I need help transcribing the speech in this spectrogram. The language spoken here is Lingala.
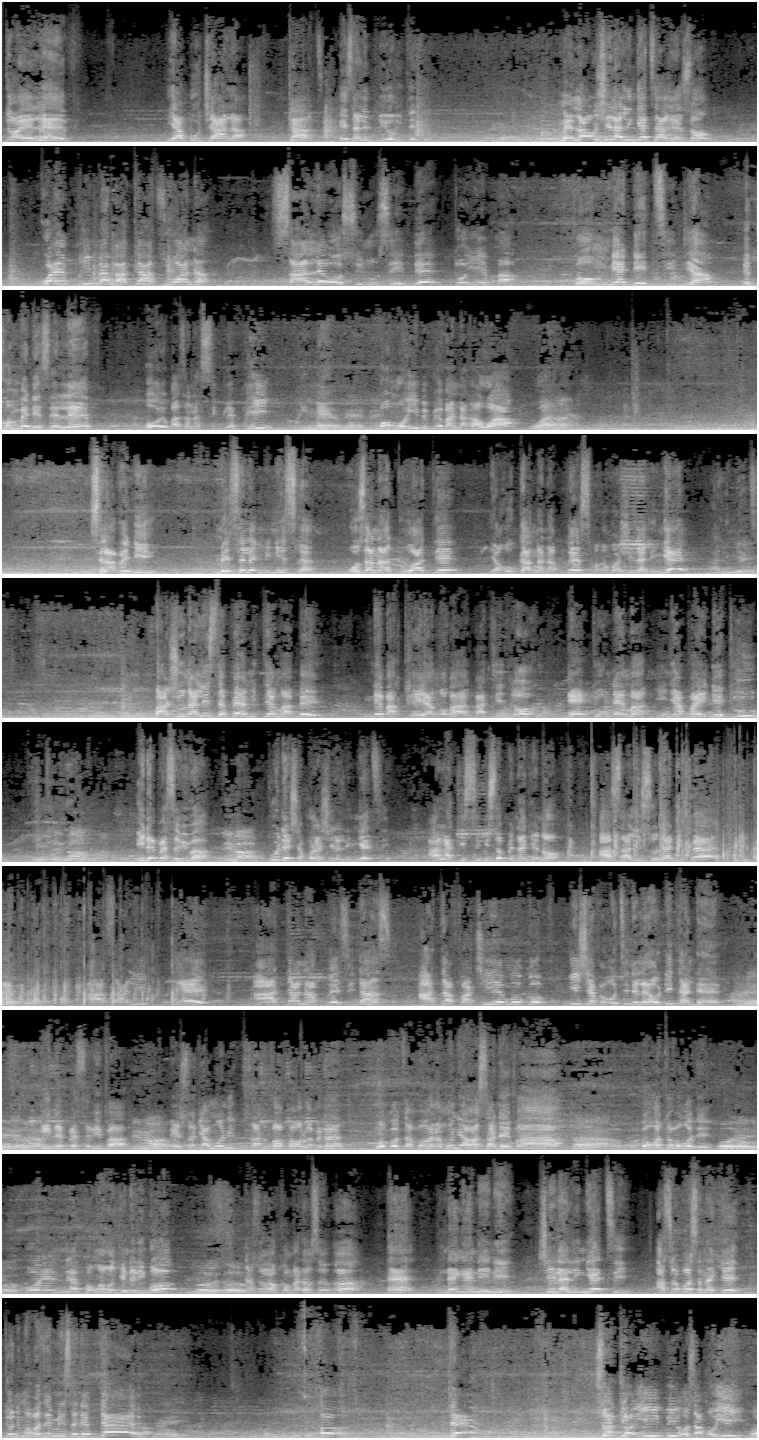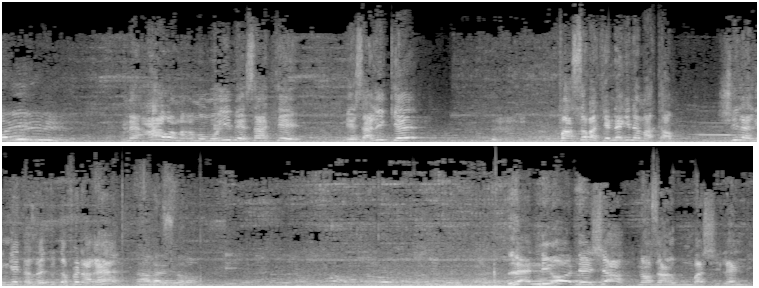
to elève ya bujala carte ezali priorité te mais là où jile alingi eti a raison koimprime bacarte wana sale aussi nous aider toyeba combien d'étudiants et combien des élèves oyo baza na le prix primaire mpo moyibi mpe ebandaka wa wana cela veut dire monsieur le ministre oza na droit te ya koganga na presse makambo ya juge alinge alinge ti bajournaliste mpe ya mitema mabe nde bacree yango batitre o détournement il n'y a pas idetour idps viva coup de chapeau na juge alinge ti alakisi biso mpenza ke non azali soda du peuple azali prêt ata na présidence ata faci ye moko igf akotinela ye odita nde idps viva e soki amoni sanva pa koloba pena mokonzi ya mboka namoni awa saneva bongo to bongo te boye nde kongo ekokende libo nasoka combattant eh, ndenge nini sila lingeti azobosana ke toni mo baze ministre de te oh. te soki oyibi oza moyibi mais awa makambo moyibi eza te ezali ke faso bakendaki na makambo jila lingeti azali tout à fait na re lundi oyo oh, déjà nozala lubumbashi lundi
